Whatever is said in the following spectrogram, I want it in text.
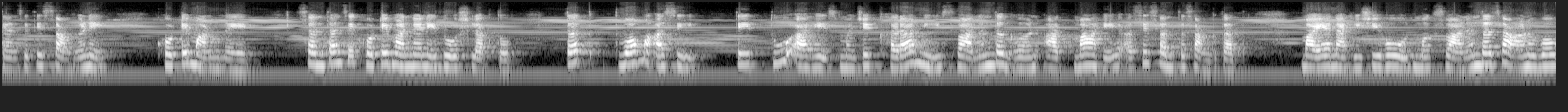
त्यांचे ते सांगणे खोटे मानू नये. संतांचे खोटे मानण्याने दोष लागतो. तत् त्वम असेल ते तू आहेस म्हणजे खरा मी स्वानंद घन आत्मा आहे असे संत सांगतात. माया नाहीशी होऊन मग स्वानंदाचा अनुभव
